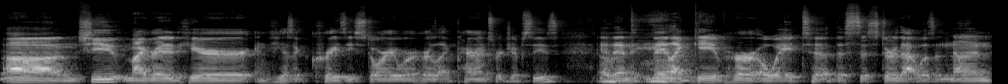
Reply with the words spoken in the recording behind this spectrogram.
Um, she migrated here, and she has a crazy story where her like parents were gypsies, and Oh, then they like gave her away to the sister that was a nun,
